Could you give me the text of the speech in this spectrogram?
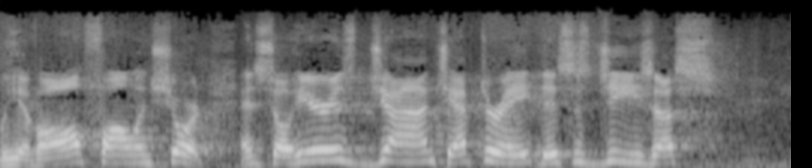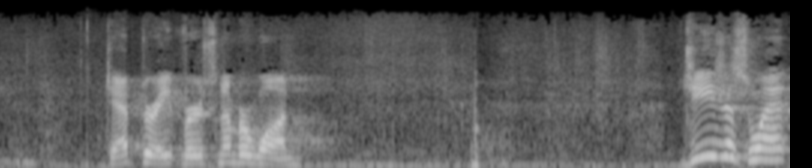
We have all fallen short. And so here is John chapter 8. This is Jesus. chapter 8, verse number 1. Jesus went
